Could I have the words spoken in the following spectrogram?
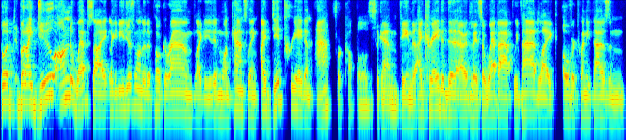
but but i do on the website like if you just wanted to poke around like you didn't want canceling i did create an app for couples again being that i created the uh, it's a web app. We've had like over 20000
